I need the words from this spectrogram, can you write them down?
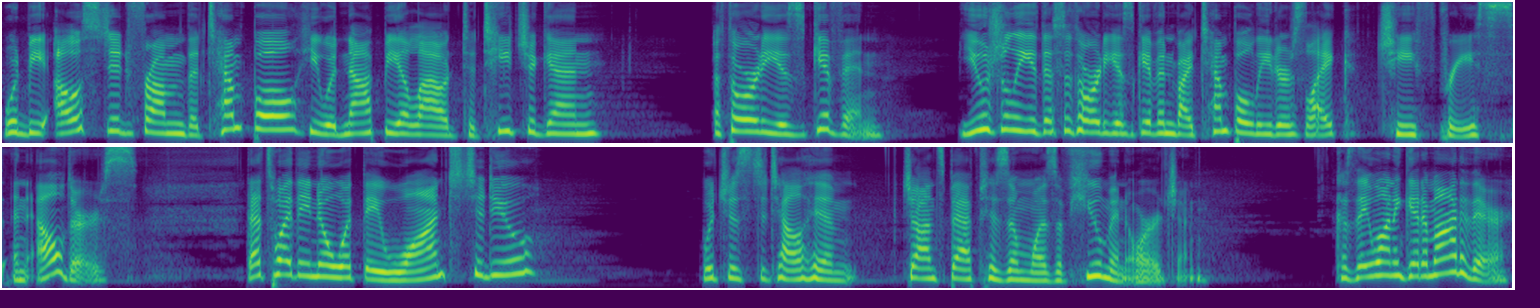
would be ousted from the temple, he would not be allowed to teach again. Authority is given. Usually this authority is given by temple leaders like chief priests and elders. That's why they know what they want to do, which is to tell him John's baptism was of human origin, because they want to get him out of there.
